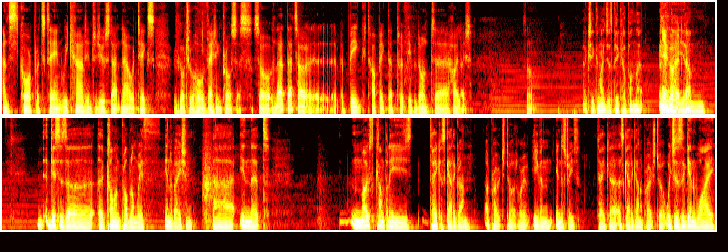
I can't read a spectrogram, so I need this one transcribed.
and corporates saying we can't introduce that now. It takes we have to through a whole vetting process. So that that's a, a, big topic that t- people don't uh, highlight. So Actually, can I just pick up on that? Yeah, go The, ahead. Um, this is a, a common problem with innovation, uh, in that most companies take a scattergun approach to it, or even industries take a, a scattergun approach to it, which is again why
